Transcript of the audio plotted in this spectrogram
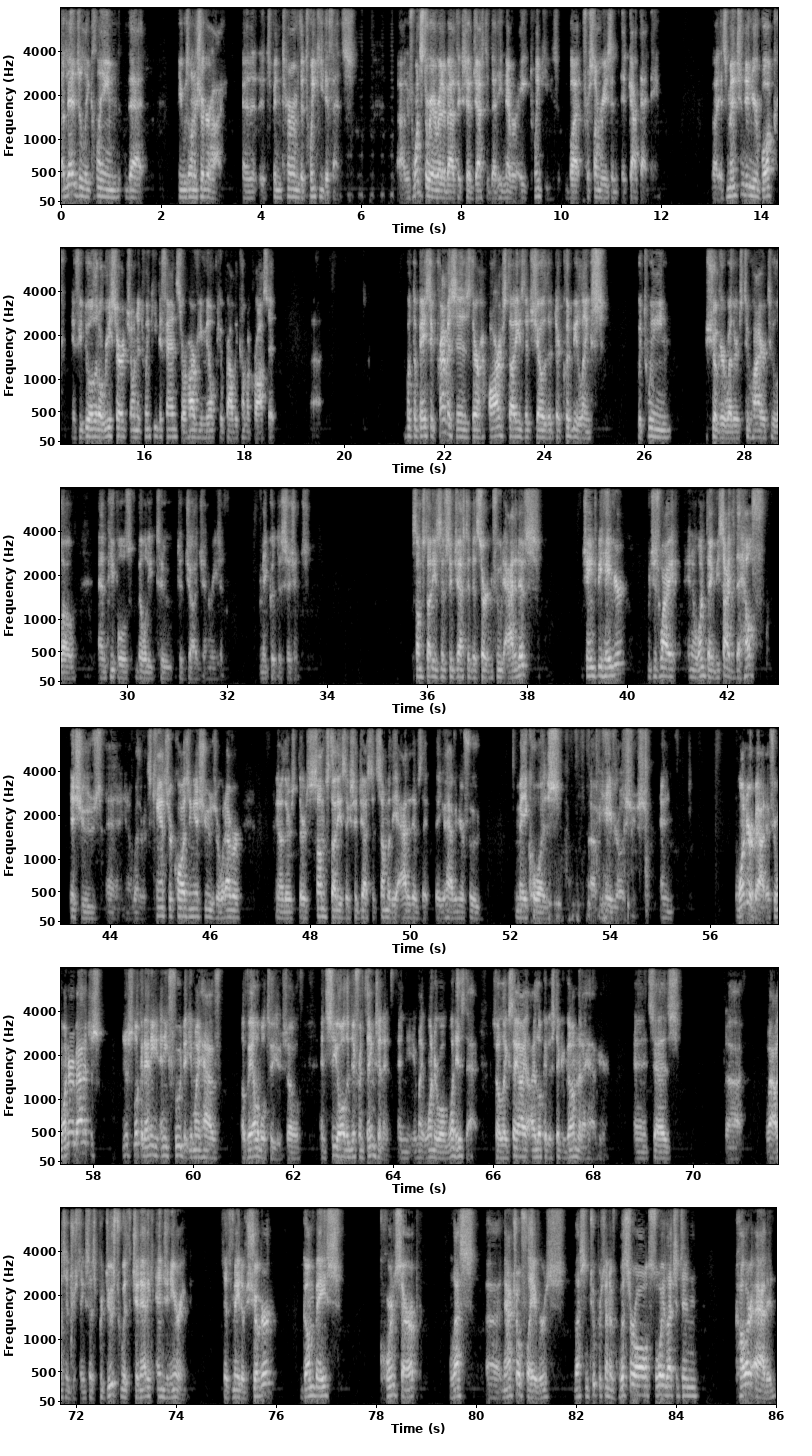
allegedly claimed that he was on a sugar high, and it, has been termed the Twinkie defense. Uh, there's one story I read about that suggested that he never ate Twinkies, but for some reason it got that name. But it's mentioned in your book. If you do a little research on the Twinkie defense or Harvey Milk, you'll probably come across it. Uh, but the basic premise is there are studies that show that there could be links between sugar, whether it's too high or too low, and people's ability to to judge and reason, make good decisions. Some studies have suggested that certain food additives change behavior, which is why you know one thing besides the health issues, uh, you know whether it's cancer causing issues or whatever, you know there's there's some studies that suggest that some of the additives that, that you have in your food may cause uh, behavioral issues and wonder about it. If you're wondering about it, just just look at any any food that you might have available to you. So and see all the different things in it, and you might wonder, well, what is that? So, like, say I, I look at a stick of gum that I have here, and it says, uh, "Wow, that's interesting." It says produced with genetic engineering. It says made of sugar, gum base, corn syrup, less uh, natural flavors, less than two percent of glycerol, soy lecithin, color added,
